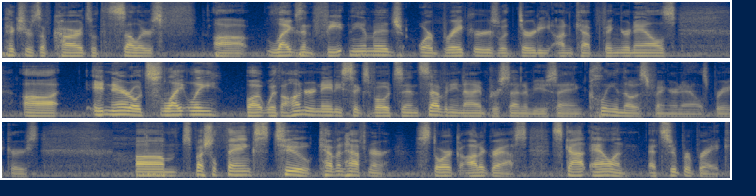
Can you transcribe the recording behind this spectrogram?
Pictures of cards with the seller's uh, legs and feet in the image, or breakers with dirty, unkept fingernails. Uh, it narrowed slightly But with 186 votes in, 79% of you saying clean those fingernails, breakers. Um, special thanks to Kevin Hefner, Stork Autographs, Scott Allen at Super Break,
